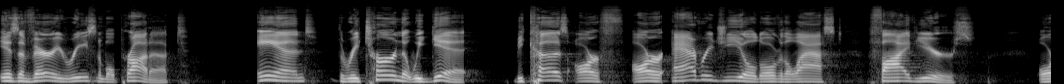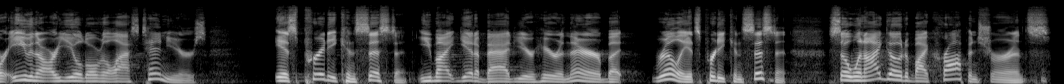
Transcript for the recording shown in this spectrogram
is a very reasonable product and the return that we get because our our average yield over the last 5 years or even our yield over the last 10 years is pretty consistent. You might get a bad year here and there, but really it's pretty consistent. So when I go to buy crop insurance,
